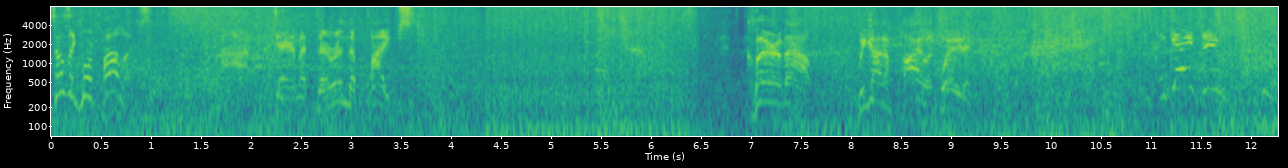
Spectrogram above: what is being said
Sounds like more polyps. Ah, damn it, they're in the pipes. Clear them out. We got a pilot waiting. Engaging!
